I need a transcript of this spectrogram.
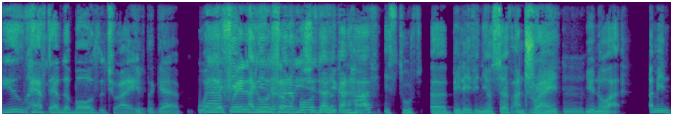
You have to have the balls to try it. Give the gap. Well, you're I afraid think, of I think the better something, you balls should that it. you can have is to uh, believe in yourself and try it. You know, I, I mean,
